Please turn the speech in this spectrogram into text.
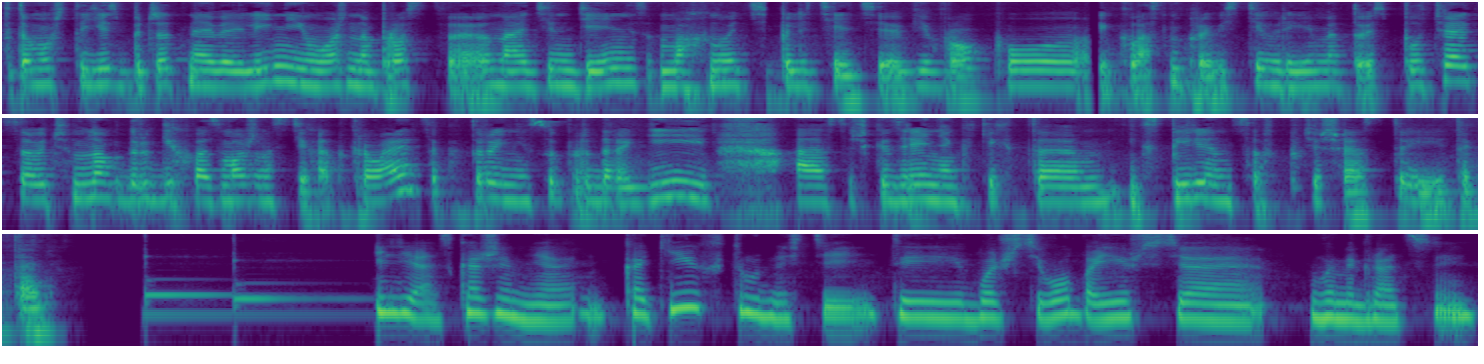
потому что есть бюджетные авиалинии, можно просто на один день махнуть, полететь в Европу и классно провести время. То есть, получается, очень много других возможностей открывается, которые не супер дорогие а с точки зрения каких-то experience ов, путешествий и так далее. Илья, скажи мне, каких трудностей ты больше всего боишься в эмиграции?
